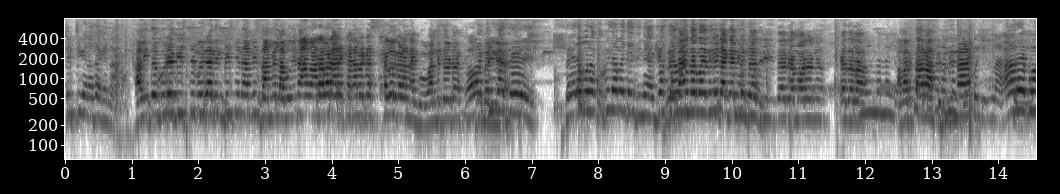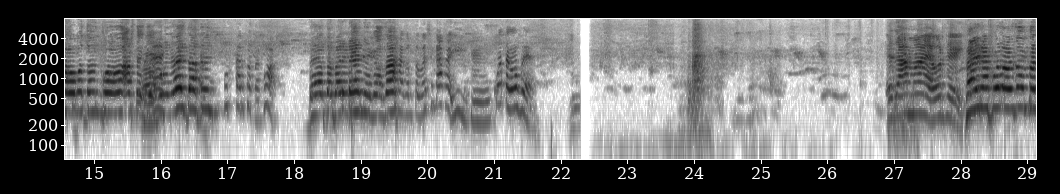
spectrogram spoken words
ঠিক ঠিকানা থাকে না। খালি তো ঘুরে বৃষ্টি মইরা দিন বৃষ্টি না আমি ঝামেলা বুঝি না আমার আবার আরেক খানা একটা ছাগল গাড়া নাগবো মানে তো এটা ও ঠিক আছে। জায়রা বলা তো খুঁজা পাইতেছি না গেছে বাংলা বাড়ি দিলে টাকা নিতে তাড়াতাড়ি তাহলে আমার কাজালা আমার তারা আছে বুঝি না? আরে বহ মতন বহ আসতেছে এই যাচ্ছেন দেয়া তোর বাড়ি ডাই নিয়ে গা যা। কথা কবে এই যে আমা ওরছে যাইরা বলো ওই আমার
